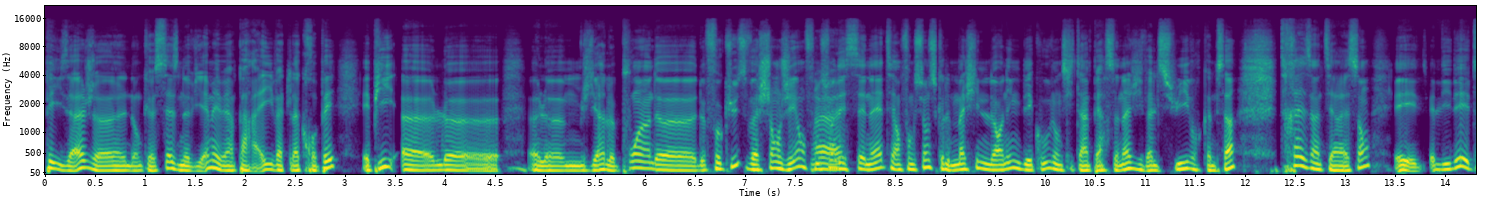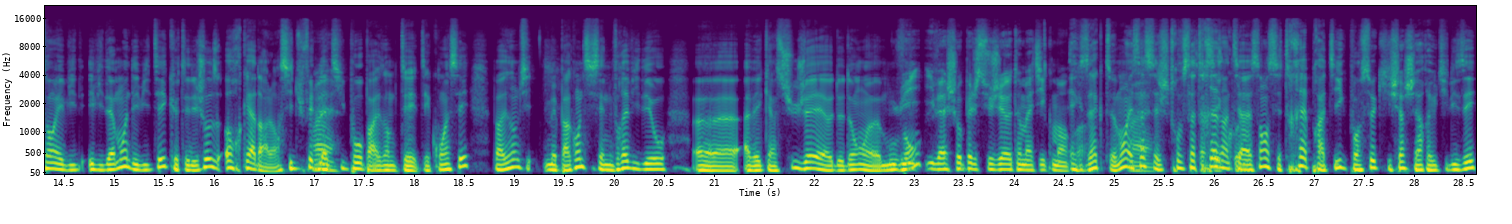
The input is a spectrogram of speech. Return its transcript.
paysage, donc 16 neuvième, et bien pareil, il va te la cropper. Et puis, le, le, je dirais, le point de, de focus va changer en fonction Ouais, ouais. des scénettes et en fonction de ce que le machine learning découvre. Donc, si tu as un personnage, il va le suivre comme ça. Très intéressant. Et l'idée étant évi- évidemment d'éviter que tu aies des choses hors cadre. Alors, si tu fais de la typo, par exemple, tu es, coincé. Par exemple, si- mais par contre, si c'est une vraie vidéo euh, avec un sujet euh, dedans euh, mouvant, Lui, il va choper le sujet automatiquement. quoi. Exactement. Et ça, Ouais. je trouve ça, Ça, très cool. intéressant. C'est très pratique pour ceux qui cherchent à réutiliser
